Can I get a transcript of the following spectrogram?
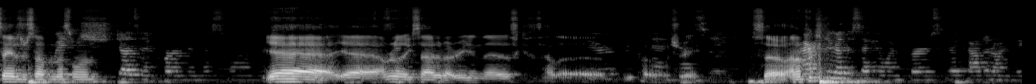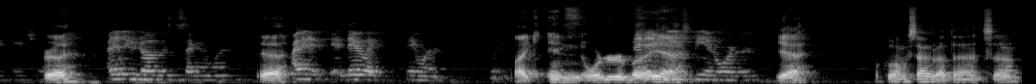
saves herself in this one. Doesn't Yeah, yeah. I'm really excited about reading those because I love new poetry. So, I I'm pretty, actually read the second one first because I found it on vacation. really, I didn't even know it was the second one. yeah, I didn't. They're like they weren't like. like in order, but They didn't yeah, need to be in order. yeah. Well, cool. I'm excited about that. So,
